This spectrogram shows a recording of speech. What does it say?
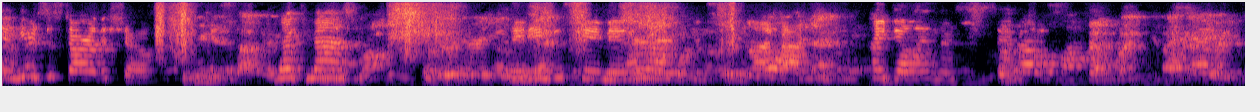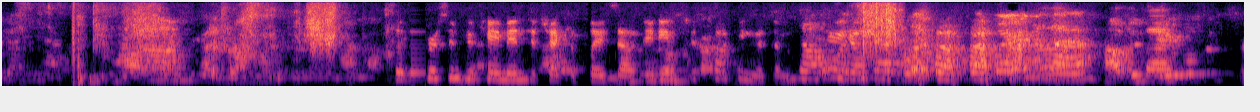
And here's the star of the show. Like mass. Nadine just came in. Hey, Dylan, there's. Um, So the person who came in to check the place out, Nadine's just talking with them. There you go. How the tables I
